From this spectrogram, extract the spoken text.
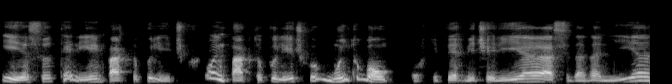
E isso teria impacto político. Um impacto político muito bom, porque permitiria à cidadania,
